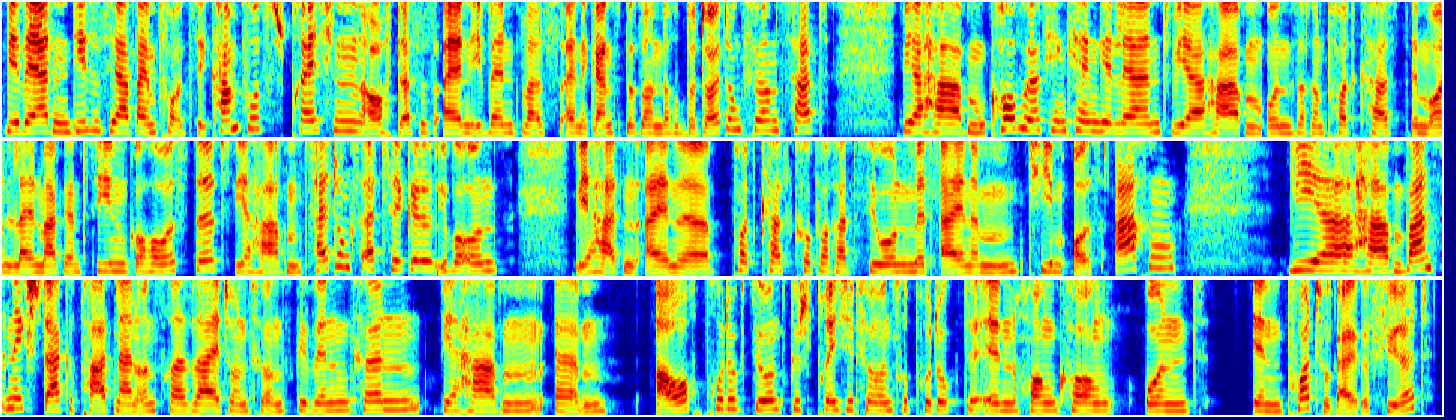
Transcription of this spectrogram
Wir werden dieses Jahr beim VC Campus sprechen. Auch das ist ein Event, was eine ganz besondere Bedeutung für uns hat. Wir haben Coworking kennengelernt. Wir haben unseren Podcast im Online-Magazin gehostet. Wir haben Zeitungsartikel über uns. Wir hatten eine Podcast-Kooperation mit einem Team aus Aachen. Wir haben wahnsinnig starke Partner an unserer Seite und für uns gewinnen können. Wir haben ähm, auch Produktionsgespräche für unsere Produkte in Hongkong und in Portugal geführt.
